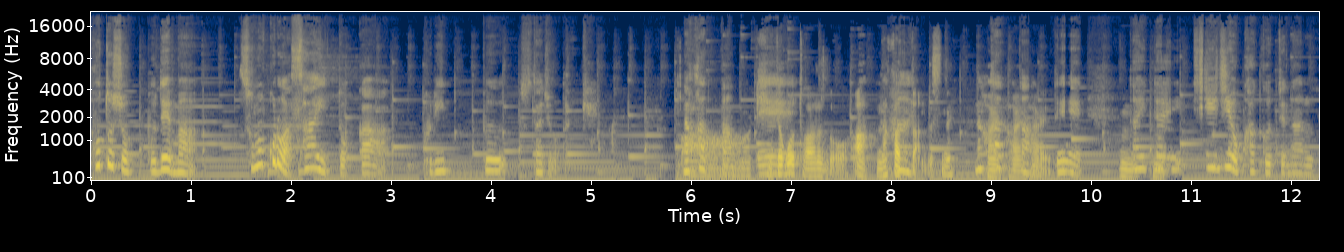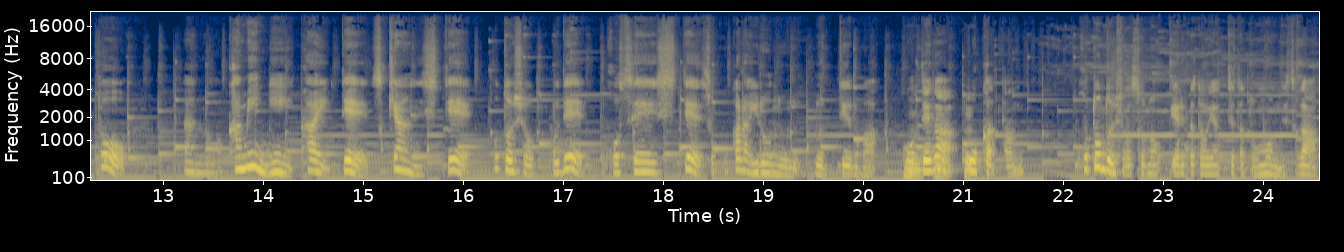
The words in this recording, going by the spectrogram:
フォトショップでまあその頃はサイとかクリップスタジオだっけ？なかったので。聞いたことあるぞ。あ、なかったんですね。なかったので、うんうん。だいたい CG を書くってなるとあの紙に書いてスキャンしてフォトショップで補正してそこから色塗るっていうのが工程が多かったん、ほとんどの人がそのやり方をやってたと思うんですが、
